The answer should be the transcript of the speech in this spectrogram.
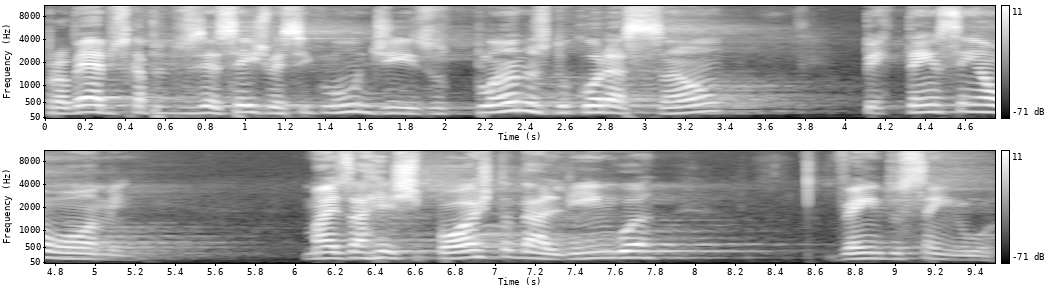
Provérbios capítulo 16, versículo 1 diz: Os planos do coração pertencem ao homem, mas a resposta da língua vem do Senhor.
